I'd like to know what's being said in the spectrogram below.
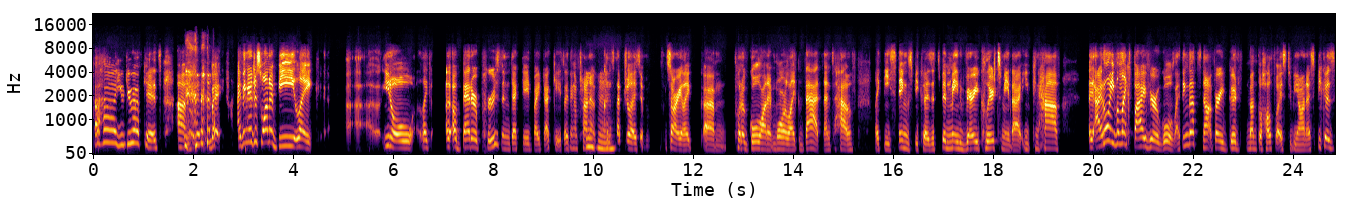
haha, you do have kids. Um, but I think I just want to be like, uh, you know, like a, a better person decade by decade. So I think I'm trying Mhm. to conceptualize it. Sorry, like um, put a goal on it more like that than to have like these things because it's been made very clear to me that you can have. I- I don't even like five year goals. I think that's not very good mental health wise, to be honest, because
